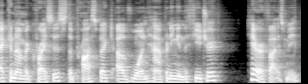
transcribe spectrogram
economic crisis, the prospect of one happening in the future, terrifies me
